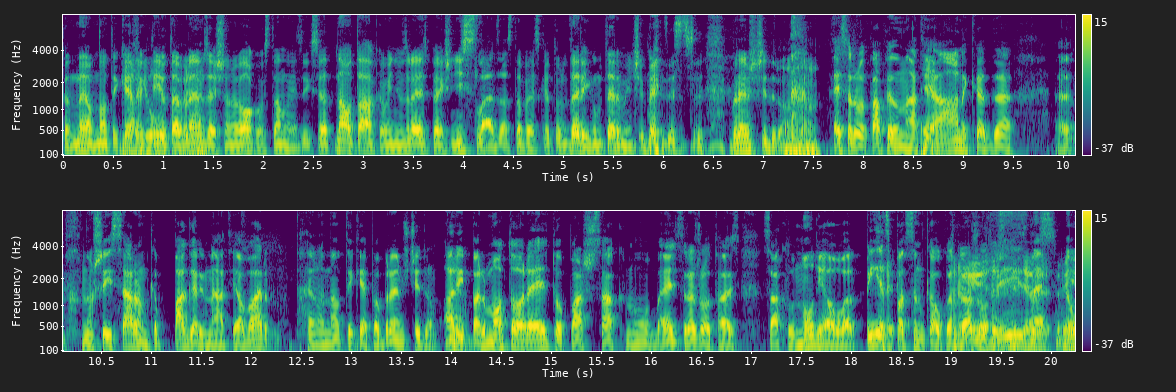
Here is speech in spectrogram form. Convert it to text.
ka nav, nav tik efektīva tā bremzēšana vai vēl kaut kas tamlīdzīgs. Ja? Nav tā, ka viņi uzreiz pēkšņi izslēdzās, tāpēc, ka tur derīguma termiņš ir beidzies bremžu šķidrumam. Mm -hmm. Es varu papildināt Jāni, kad uh, nu, šī saruna, ka pagarināt jau var, tā jau nav tikai par bremžu šķidrumu. Arī par motoreļu to pašu saka. Nu, eļļas ražotājs saka, nu jau var 15 kaut kādā ražot. Nu,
